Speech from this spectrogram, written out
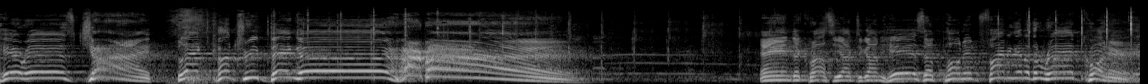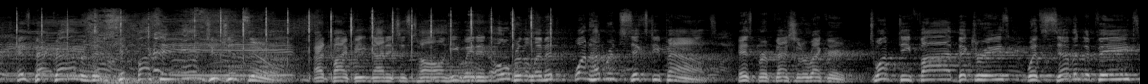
here is Jai Black Country Banger Herbert! And across the octagon, his opponent fighting out of the red corner. His background was in kickboxing and jiu-jitsu. At 5 feet 9 inches tall, he weighed in over the limit, 160 pounds. His professional record, 25 victories with 7 defeats.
